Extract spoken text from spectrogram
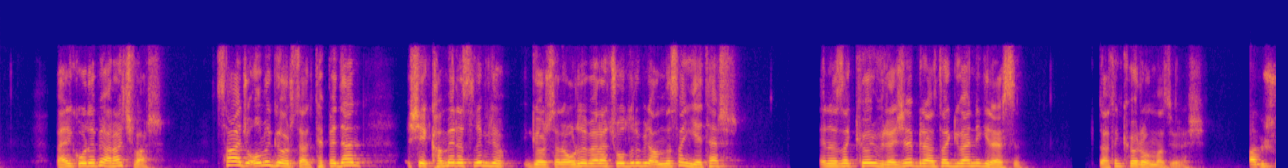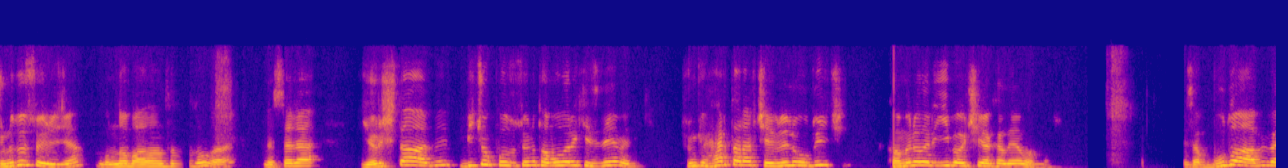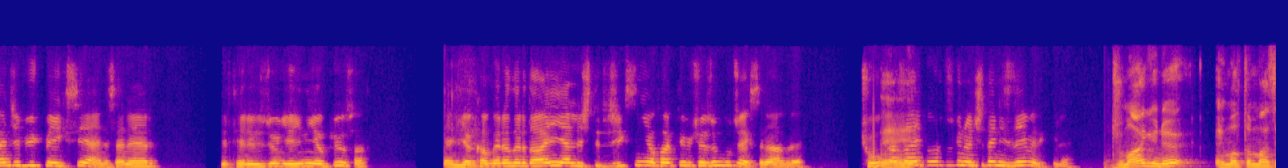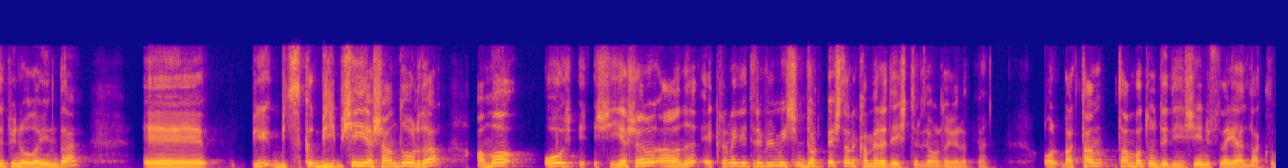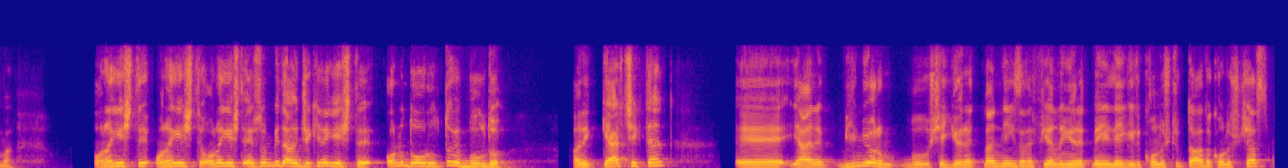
Belki orada bir araç var. Sadece onu görsen tepeden şey kamerasını bile görsen orada bir araç olduğunu bile anlasan yeter. En azından kör viraja biraz daha güvenli girersin. Zaten kör olmaz viraj. Abi şunu da söyleyeceğim. Bununla bağlantılı olarak. Mesela yarışta abi birçok pozisyonu tam olarak izleyemedik. Çünkü her taraf çevreli olduğu için kameralar iyi bir açı yakalayamadılar. Mesela bu da abi bence büyük bir eksi yani. Sen eğer bir televizyon yayını yapıyorsan yani ya kameraları daha iyi yerleştireceksin ya farklı bir çözüm bulacaksın abi. Çoğu Ee, kazayı doğru düzgün açıdan izleyemedik bile. Cuma günü Hamilton Mazepin olayında eee, bir, bir, sıkı, bir, bir şey yaşandı orada ama o şey, yaşanan anı ekrana getirebilmek için 4-5 tane kamera değiştirdi orada yönetmen. O, bak tam tam Batu'nun dediği şeyin üstüne geldi aklıma. Ona geçti, ona geçti, ona geçti. En son bir daha öncekine geçti. Onu doğrulttu ve buldu. Hani gerçekten eee, yani bilmiyorum bu şey yönetmenle ilgili zaten Fia'nın yönetmeniyle ilgili konuştuk. Daha da konuşacağız.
